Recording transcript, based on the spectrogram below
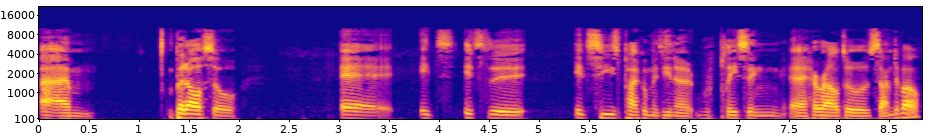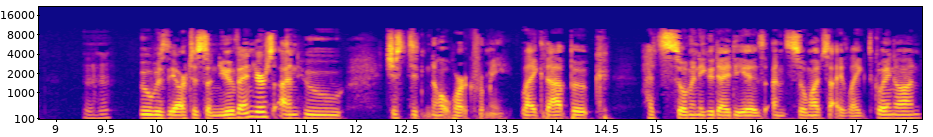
Um, but also, uh, it's, it's the, it sees Paco Medina replacing uh, Gerardo Sandoval Mhm. who was the artist on New Avengers and who just did not work for me. Like that book had so many good ideas and so much that I liked going on.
